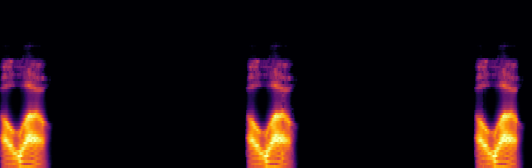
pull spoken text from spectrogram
allow allow allow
